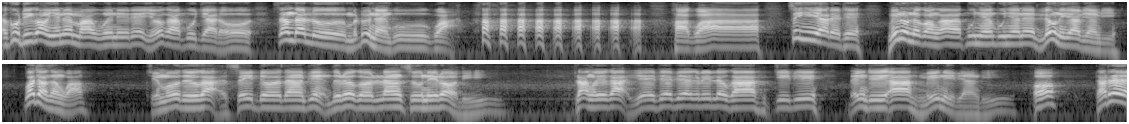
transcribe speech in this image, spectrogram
အခုဒီကောင်ရင်းထဲမှာဝင်နေတဲ့ယောဂပိုးကြတော့စမ်းသပ်လို့မတွေ့နိုင်ဘူးကွာဟာကွာ စိတ်ညစ်ရတဲ့ထဲမင်းတို့နှစ်ကောင်ကပူညံပူညံနဲ့လုံနေရပြန်ပြီ။သွားကြစမ်းကွာ။ကျင်မိုးသူကစိတ်တော်တန်ဖြင့်သူတို့ကိုလှမ်းဆူနေတော့သည်လငွေကရေပြဲပြဲကလေးလောက်ကကြည်ပြီးဒိန်တီအားမေးနေပြန်သည်ဟောဒါတဲ့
